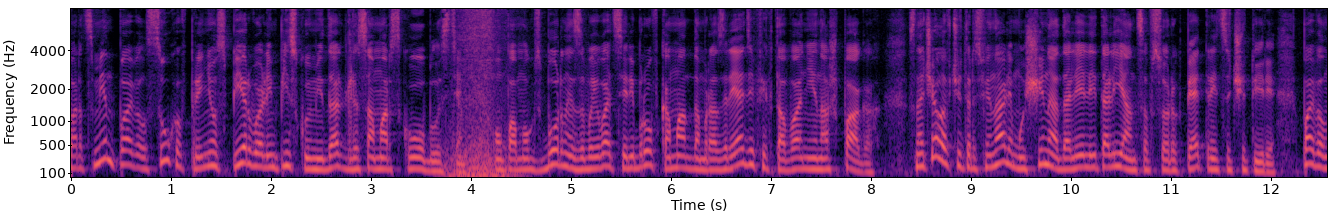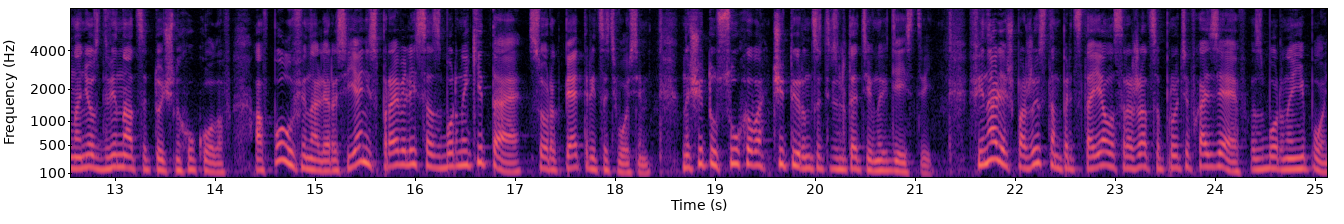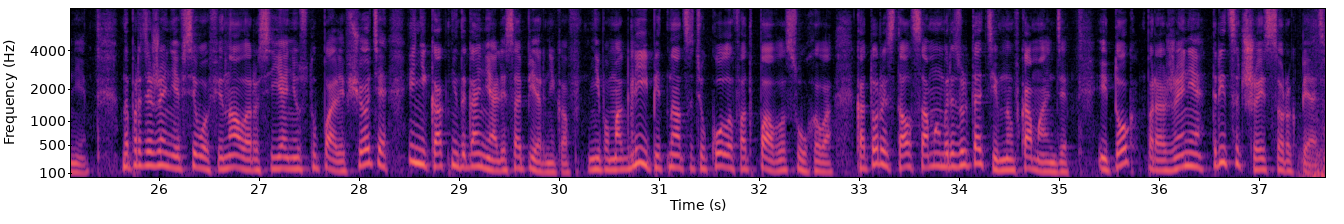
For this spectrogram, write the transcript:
Спортсмен Павел Сухов принес первую олимпийскую медаль для Самарской области. Он помог сборной завоевать серебро в командном разряде фехтования на шпагах. Сначала в четвертьфинале мужчины одолели итальянцев 45-34. Павел нанес 12 точных уколов. А в полуфинале россияне справились со сборной Китая 45-38. На счету Сухова 14 результативных действий. В финале шпажистам предстояло сражаться против хозяев сборной Японии. На протяжении всего финала россияне уступали в счете и никак не догоняли соперников соперников. Не помогли и 15 уколов от Павла Сухова, который стал самым результативным в команде. Итог – поражение 36-45.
